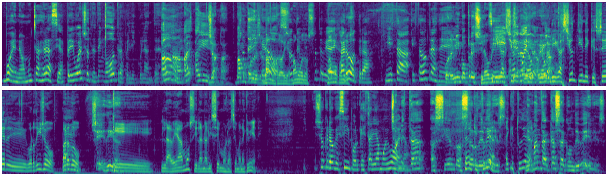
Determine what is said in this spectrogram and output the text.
Bueno, muchas gracias, pero igual yo te tengo otra película antes. ah, ahí ya, pa. Vamos con la Vamos, vamos Yo te voy a dejar otra. Y esta, esta otra es de. Por el mismo precio. La obligación, Sí, la, obligación tiene que ser, eh, Gordillo, Pardo, Mm, sí, diga. que la veamos y la analicemos la semana que viene. Yo creo que sí, porque estaría muy Ya me bueno. está haciendo Hay hacer que estudiar, deberes. hay que estudiar. Me manda a casa con deberes.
